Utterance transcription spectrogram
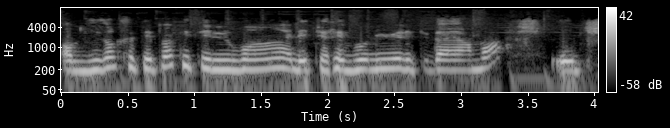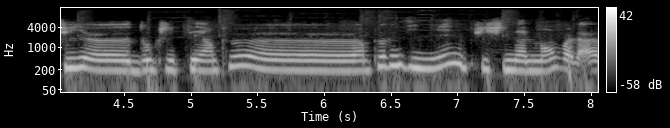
en me disant que cette époque était loin, elle était révolue, elle était derrière moi. Et puis euh, donc j'étais un peu euh, un peu résignée. Et puis finalement, voilà,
